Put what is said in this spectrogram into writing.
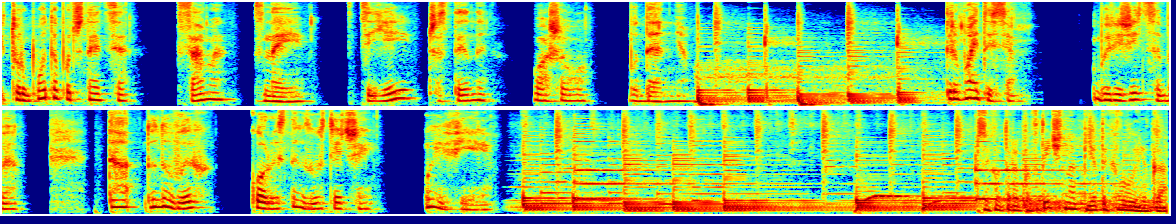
І турбота почнеться саме з неї, з цієї частини вашого будення. Тримайтеся, бережіть себе та до нових корисних зустрічей у ефірі. Психотерапевтична п'ятихвилинка.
